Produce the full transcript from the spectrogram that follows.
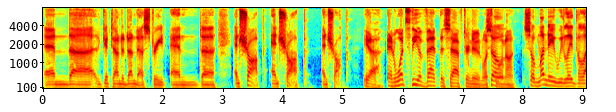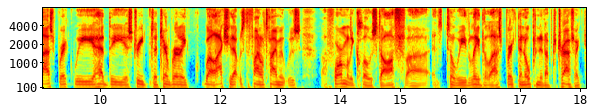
and uh, get down to Dundas Street and uh, and shop and shop and shop. Yeah, and what's the event this afternoon? What's so, going on? So Monday we laid the last brick. We had the uh, street uh, temporarily. Well, actually, that was the final time it was uh, formally closed off uh, until we laid the last brick, then opened it up to traffic.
